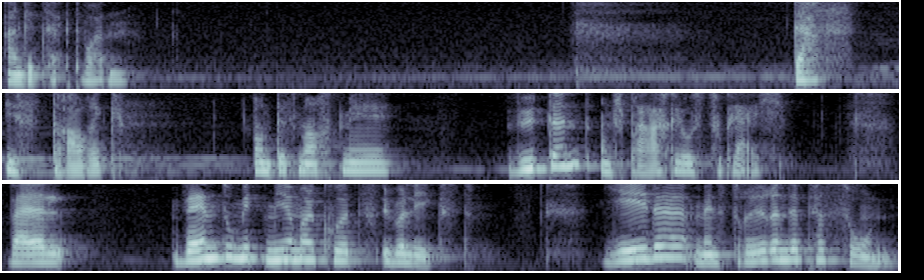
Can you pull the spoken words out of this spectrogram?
angezeigt worden. Das ist traurig. Und das macht mich wütend und sprachlos zugleich. Weil wenn du mit mir mal kurz überlegst, jede menstruierende Person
